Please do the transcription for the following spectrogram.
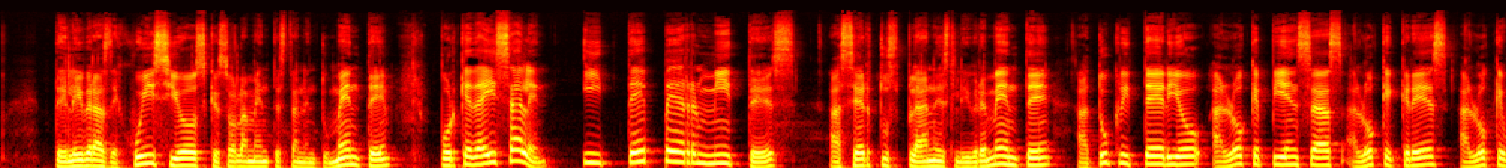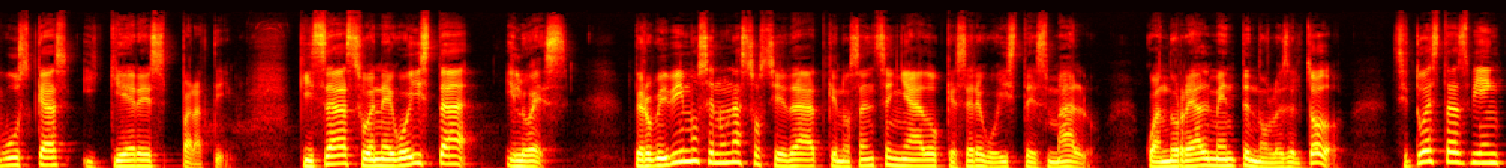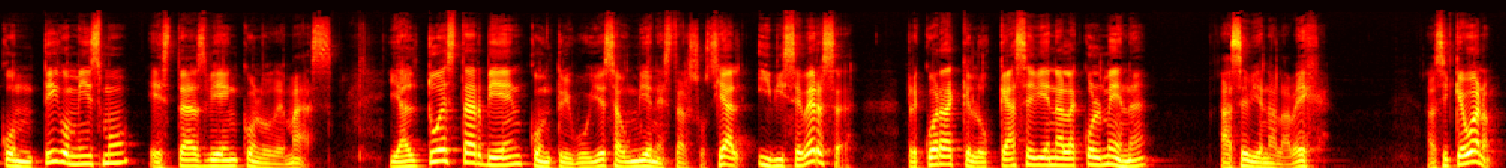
te libras de juicios que solamente están en tu mente, porque de ahí salen y te permites hacer tus planes libremente, a tu criterio, a lo que piensas, a lo que crees, a lo que buscas y quieres para ti. Quizás suene egoísta y lo es, pero vivimos en una sociedad que nos ha enseñado que ser egoísta es malo, cuando realmente no lo es del todo. Si tú estás bien contigo mismo, estás bien con lo demás. Y al tú estar bien, contribuyes a un bienestar social y viceversa. Recuerda que lo que hace bien a la colmena, hace bien a la abeja. Así que bueno,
